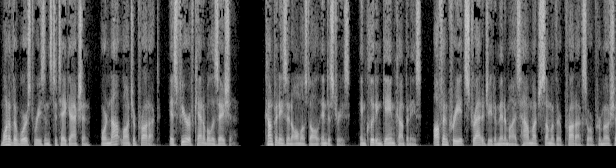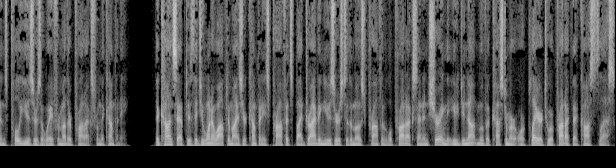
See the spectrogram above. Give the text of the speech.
One of the worst reasons to take action, or not launch a product, is fear of cannibalization. Companies in almost all industries, including game companies, often create strategy to minimize how much some of their products or promotions pull users away from other products from the company. The concept is that you want to optimize your company's profits by driving users to the most profitable products and ensuring that you do not move a customer or player to a product that costs less.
